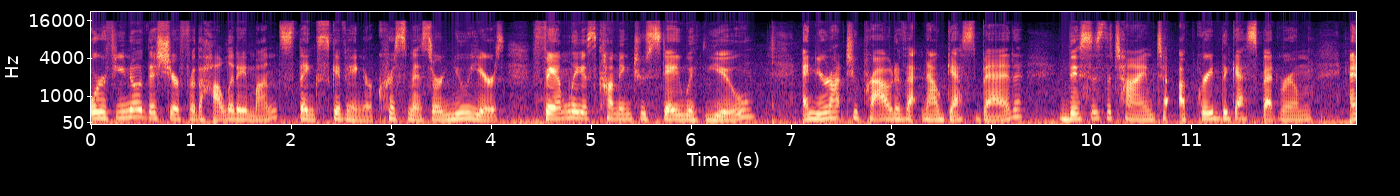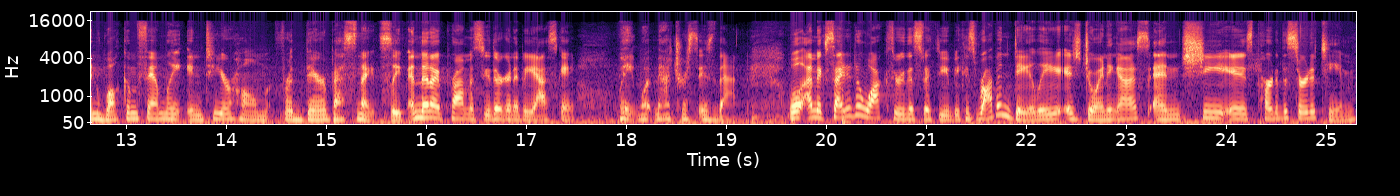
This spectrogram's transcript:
Or if you know this year for the holiday months, Thanksgiving or Christmas or New Year's, family is coming to stay with you, and you're not too proud of that now guest bed, this is the time to upgrade the guest bedroom and welcome family into your home for their best night's sleep. And then I promise you they're gonna be asking, wait, what mattress is that? Well, I'm excited to walk through this with you because Robin Daly is joining us and she is part of the Serta team.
